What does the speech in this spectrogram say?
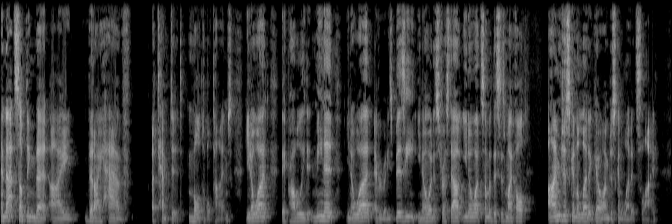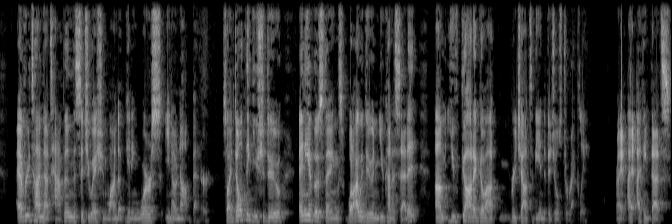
And that's something that i that i have attempted multiple times. You know what? They probably didn't mean it. You know what? Everybody's busy. You know what? It's stressed out. You know what? Some of this is my fault. I'm just going to let it go. I'm just going to let it slide. Every time that's happened the situation wound up getting worse you know not better. So i don't think you should do any of those things. What i would do and you kind of said it um, you've got to go out reach out to the individuals directly right I, I think that's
